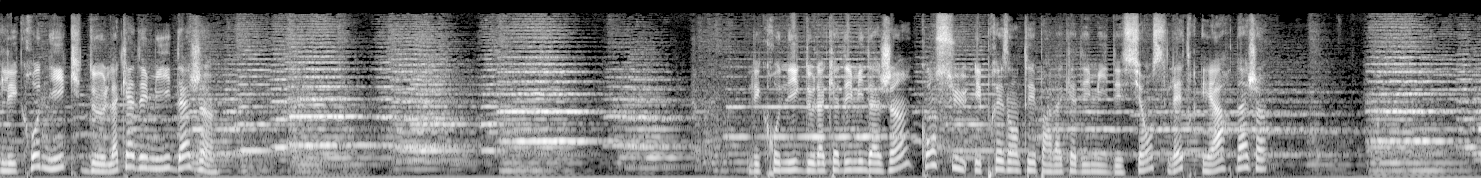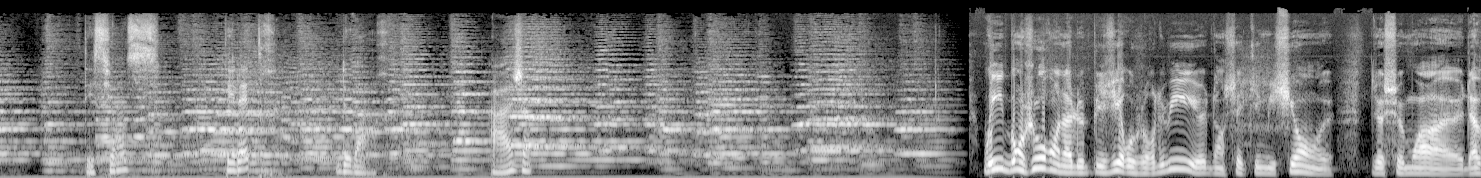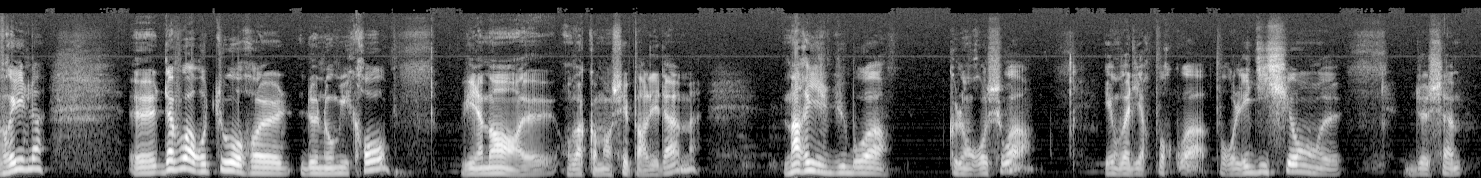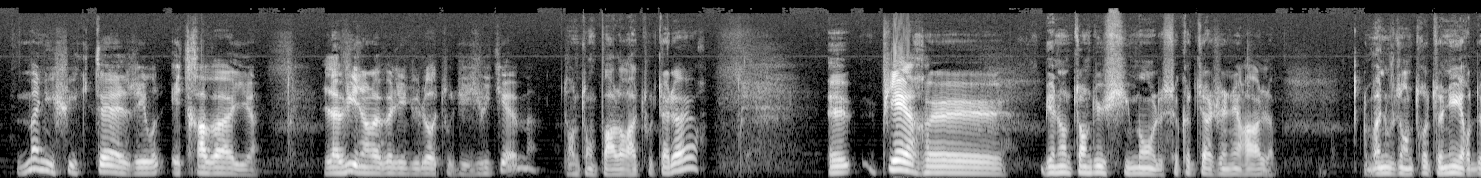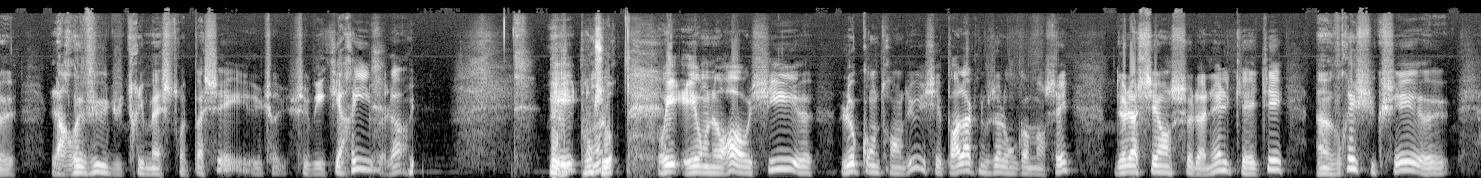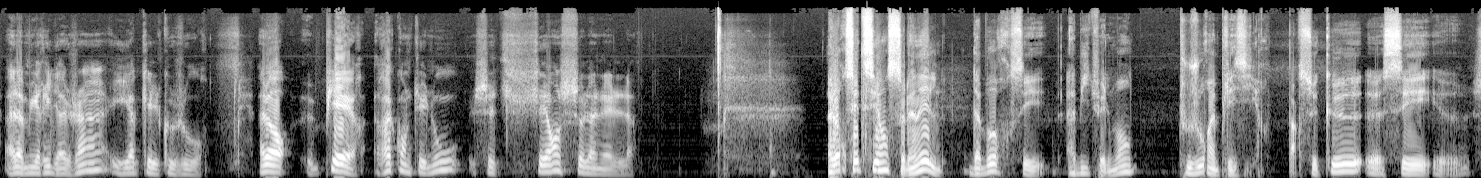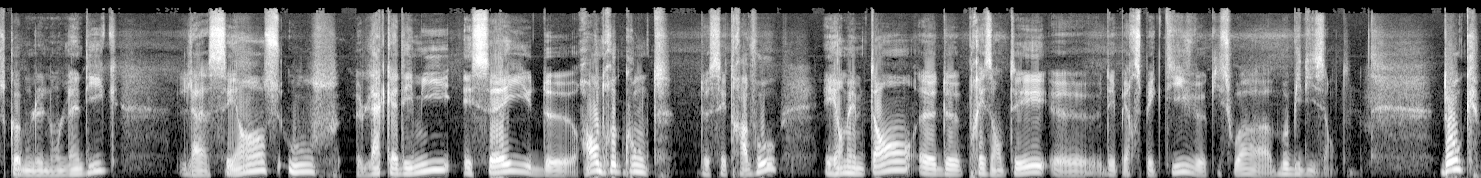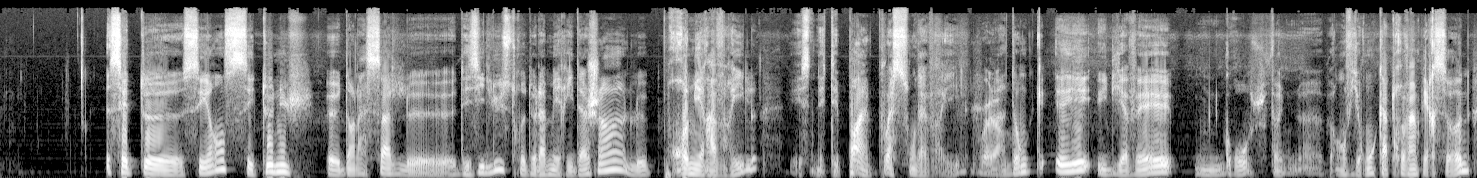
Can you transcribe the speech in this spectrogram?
Les chroniques de l'Académie d'Agen. Les chroniques de l'Académie d'Agen, conçues et présentées par l'Académie des sciences, lettres et arts d'Agen. Des sciences, des lettres, de l'art. À Agen. Oui, bonjour, on a le plaisir aujourd'hui, euh, dans cette émission euh, de ce mois euh, d'avril, d'avoir autour de nos micros, évidemment, on va commencer par les dames, Marise Dubois, que l'on reçoit, et on va dire pourquoi, pour l'édition de sa magnifique thèse et, travail La vie dans la vallée du Lot au XVIIIe, dont on parlera tout à l'heure. Pierre, bien entendu, Simon, le secrétaire général, va nous entretenir de la revue du trimestre passé, ce- celui qui arrive, là. Oui, Et bonjour. on- oui, et on aura aussi euh, le compte-rendu, et c'est par là que nous allons commencer, de la séance solennelle qui a été un vrai succès euh, à la mairie d'Agen il y a quelques jours. Alors, Pierre, racontez-nous cette séance solennelle. Alors cette séance solennelle, d'abord, c'est habituellement toujours un plaisir, parce que euh, c'est, euh, comme le nom l'indique, la séance où l'Académie essaye de rendre compte de ses travaux et en même temps euh, de présenter des perspectives qui soient mobilisantes. Donc, cette séance s'est tenue dans la salle euh, des illustres de la mairie d'Agen le 1er avril, et ce n'était pas un poisson d'avril. Voilà. Hein, Donc, et il y avait une grosse, enfin, une, euh, environ 80 personnes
